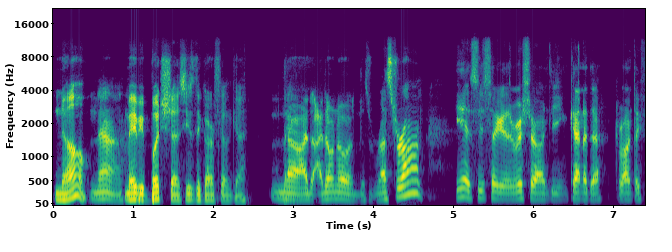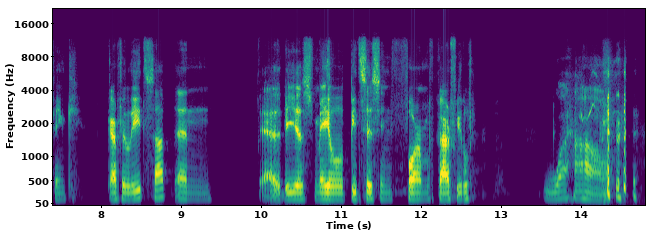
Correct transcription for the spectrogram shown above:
No, No, maybe Butch does. He's the Garfield guy. no, I don't know this restaurant. Yes, it's like a restaurant in Canada, Toronto, I think. Garfield Eats app, and yeah, they just mail pizzas in form of Garfield. Wow.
